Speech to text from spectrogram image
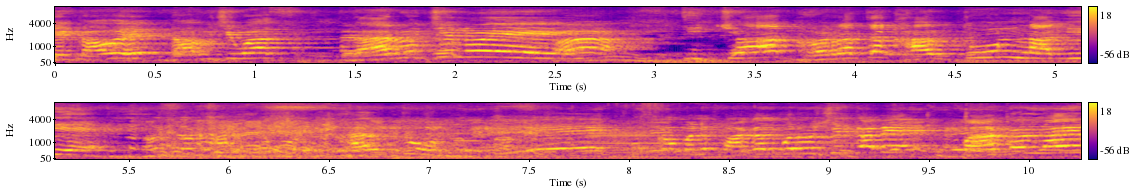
हे गाव आहे दारूची वास? दारूची नव्हे. हा. तिच्या घराच्या खालतून नाली आहे. खालतून? ए, तू का मला पागल बनवशील का बे? पागल नाही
